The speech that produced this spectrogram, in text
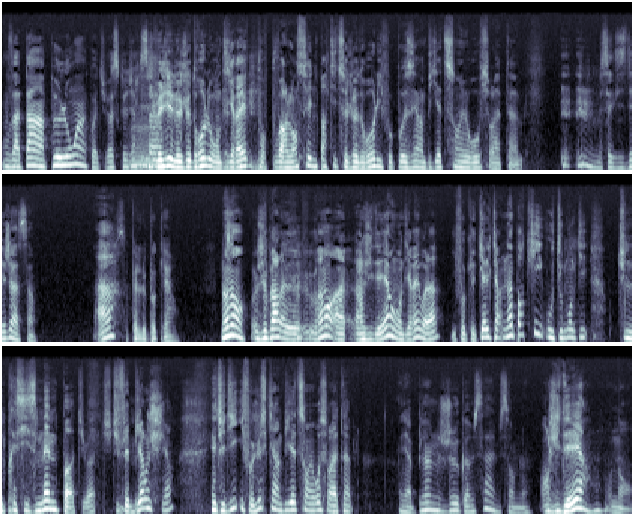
on va pas un peu loin, quoi Tu vois ce que je veux dire ça... J'imagine le jeu de rôle où on dirait pour pouvoir lancer une partie de ce jeu de rôle, il faut poser un billet de 100 euros sur la table. Mais Ça existe déjà, ça. Ah? Ça s'appelle le poker. Non, non, je parle euh, vraiment un, un JDR où on dirait, voilà, il faut que quelqu'un, n'importe qui, ou tout le monde qui. Tu ne précises même pas, tu vois. Tu, tu fais bien le chien et tu dis, il faut juste qu'il y ait un billet de 100 euros sur la table. Il y a plein de jeux comme ça, il me semble. En JDR Non.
